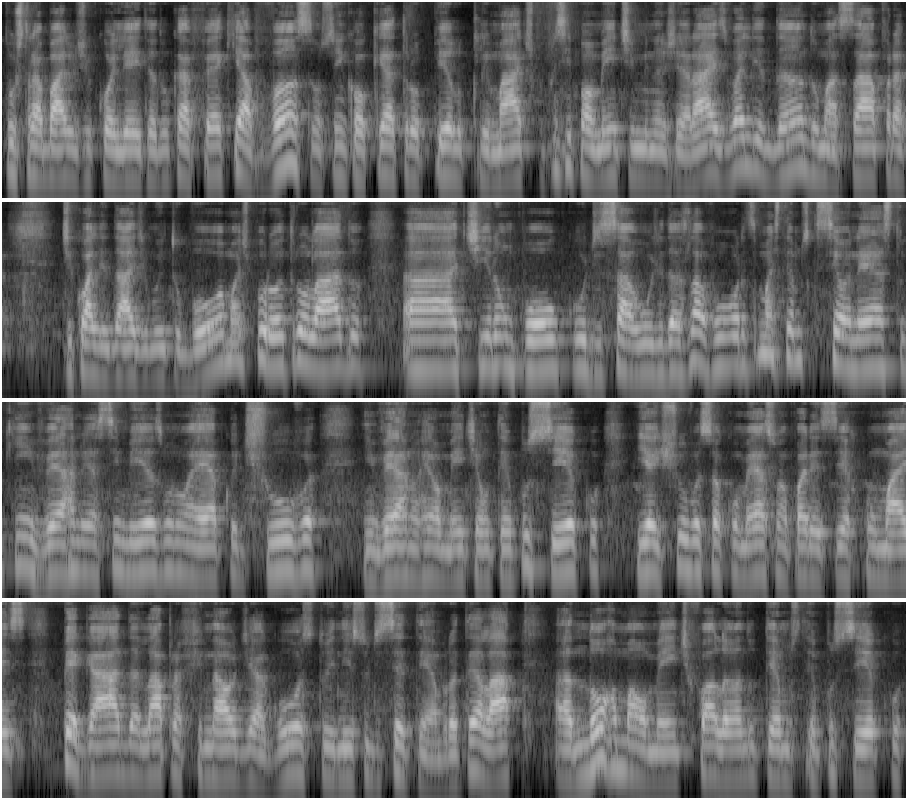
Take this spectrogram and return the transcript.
para os trabalhos de colheita do café, que avançam sem qualquer atropelo climático, principalmente em Minas Gerais, validando uma safra de qualidade muito boa, mas por outro lado, ah, tira um pouco de saúde das lavouras, mas temos que ser honestos honesto que inverno é assim mesmo, não é época de chuva, inverno realmente é um tempo seco e as chuvas só começam a aparecer com mais pegada lá para final de agosto, início de setembro. Até lá, ah, normalmente falando, temos tempo seco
